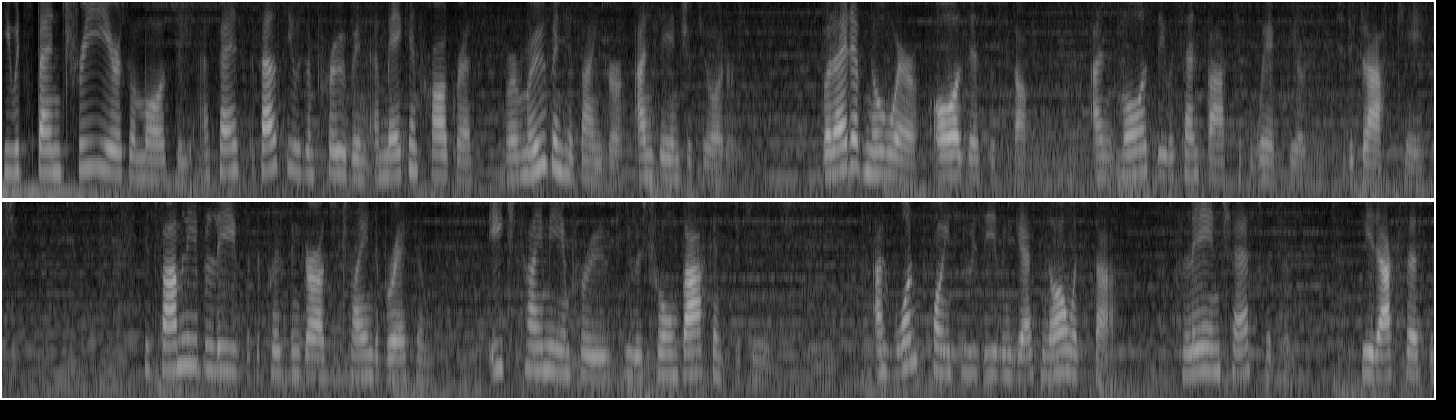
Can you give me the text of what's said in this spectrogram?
He would spend three years with Maudsley and felt he was improving and making progress, removing his anger and danger to others. But out of nowhere, all this was stopped and Maudsley was sent back to Wakefield to the glass cage. His family believed that the prison guards were trying to break him. Each time he improved, he was thrown back into the cage. At one point, he was even getting on with staff, playing chess with them. He had access to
